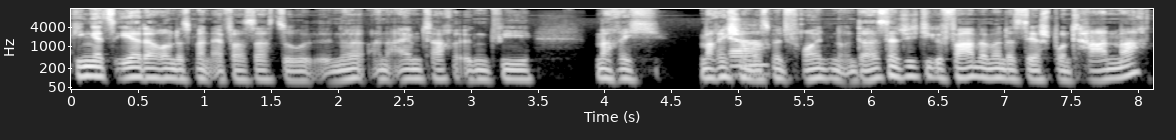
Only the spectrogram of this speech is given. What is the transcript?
Ging jetzt eher darum, dass man einfach sagt, so ne, an einem Tag irgendwie mache ich, mache ich schon Ja. was mit Freunden. Und da ist natürlich die Gefahr, wenn man das sehr spontan macht,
